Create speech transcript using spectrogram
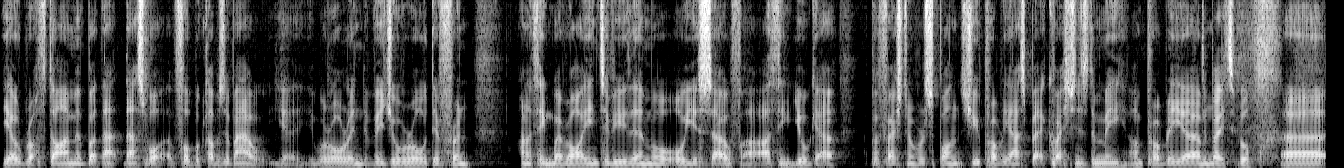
the old rough diamond, but that, that's what a football club is about. Yeah, we're all individual, we're all different. And I think whether I interview them or, or yourself, I think you'll get a, a, professional response. You probably ask better questions than me. I'm probably um, debatable. Uh,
